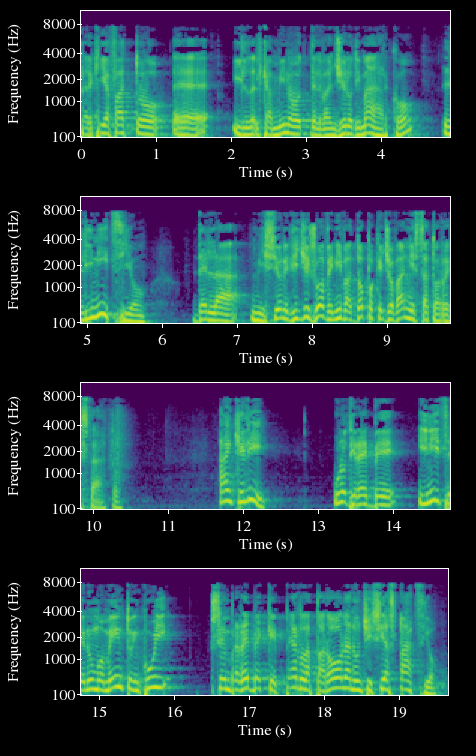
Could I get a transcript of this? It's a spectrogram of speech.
Per chi ha fatto eh, il, il cammino del Vangelo di Marco, l'inizio della missione di Gesù avveniva dopo che Giovanni è stato arrestato. Anche lì uno direbbe inizia in un momento in cui sembrerebbe che per la parola non ci sia spazio.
